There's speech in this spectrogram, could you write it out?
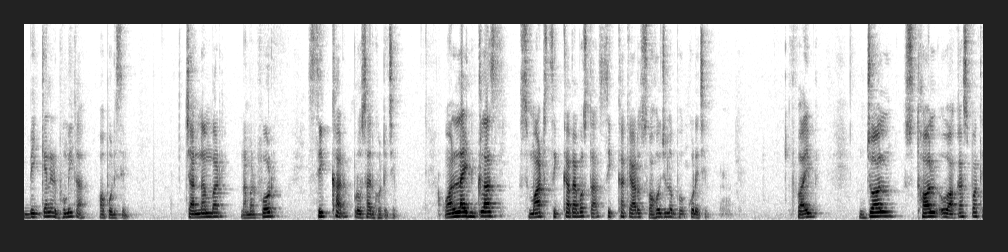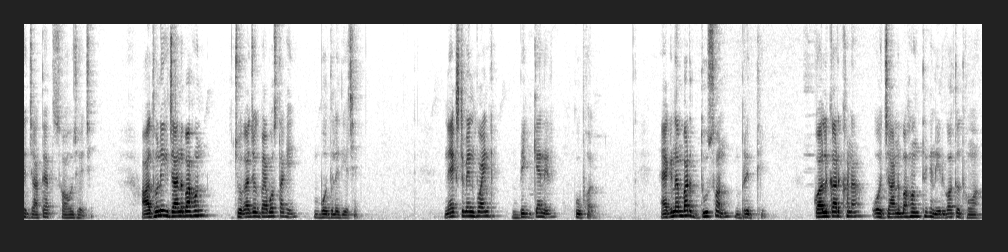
বিজ্ঞানের ভূমিকা অপরিসীম। চার নাম্বার নাম্বার ফোর, শিক্ষার প্রসার ঘটেছে। অনলাইন ক্লাস, স্মার্ট শিক্ষা ব্যবস্থা শিক্ষাকে আরও সহজলভ্য করেছে। ফাইভ, জল, স্থল ও আকাশপথে যাতায়াত সহজ হয়েছে। আধুনিক যানবাহন যোগাযোগ ব্যবস্থাকে বদলে দিয়েছে। নেক্সট মেন পয়েন্ট, বিজ্ঞানের কুফল। এক নম্বর, দূষণ বৃদ্ধি। কলকারখানা ও যানবাহন থেকে নির্গত ধোঁয়া,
